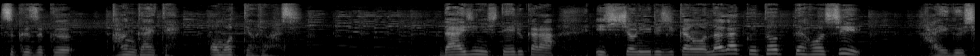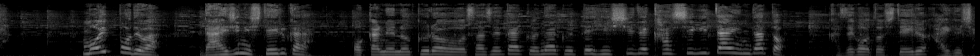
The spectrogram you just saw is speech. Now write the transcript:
つくづく考えて思っております。大事にしているから一緒にいる時間を長くとってほしい配偶者。もう一方では大事にしているからお金の苦労をさせたくなくて必死で稼ぎたいんだと稼ごうとしている配偶者。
